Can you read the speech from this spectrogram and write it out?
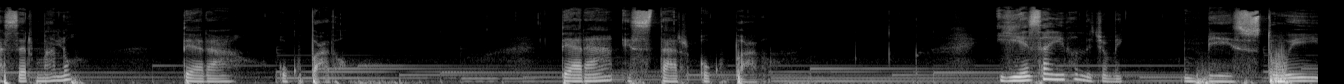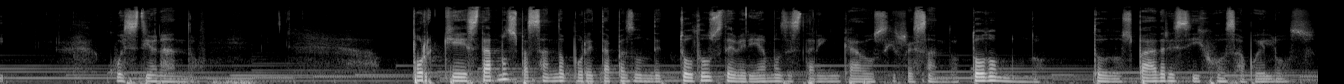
hacer malo, te hará ocupado. Te hará estar ocupado. Y es ahí donde yo me, me estoy cuestionando. Porque estamos pasando por etapas donde todos deberíamos estar hincados y rezando. Todo mundo. Todos, padres, hijos, abuelos,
